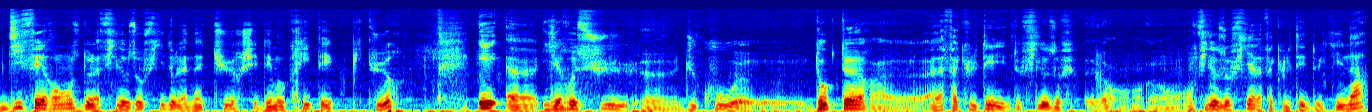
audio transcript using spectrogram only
Différence de la philosophie de la nature chez Démocrite et Épicure, et euh, il est reçu euh, du coup euh, docteur à, la faculté de philosophie, en, philosophie à la faculté de Jena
